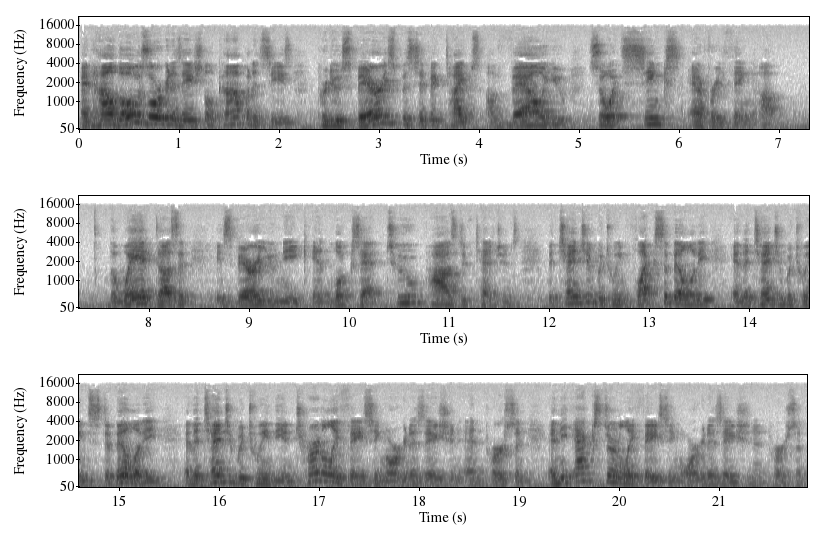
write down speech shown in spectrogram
and how those organizational competencies produce very specific types of value. So it syncs everything up. The way it does it is very unique. It looks at two positive tensions the tension between flexibility and the tension between stability, and the tension between the internally facing organization and person and the externally facing organization and person.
